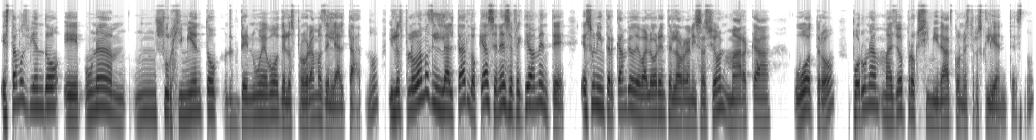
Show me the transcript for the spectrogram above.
estamos viendo eh, un surgimiento de nuevo de los programas de lealtad, ¿no? Y los programas de lealtad lo que hacen es efectivamente, es un intercambio de valor entre la organización, marca u otro, por una mayor proximidad con nuestros clientes, ¿no?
